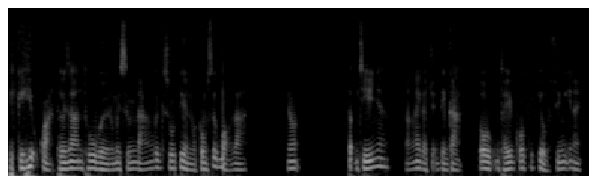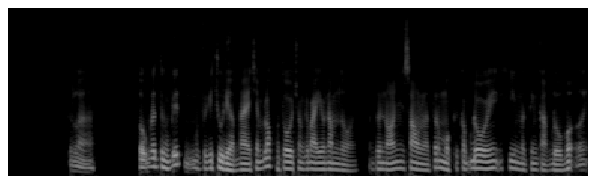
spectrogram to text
thì cái hiệu quả thời gian thu về nó mới xứng đáng với cái số tiền và công sức bỏ ra đúng không? thậm chí nhá là ngay cả chuyện tình cảm tôi cũng thấy có cái kiểu suy nghĩ này. Tức là tôi cũng đã từng viết về cái chủ điểm này trên blog của tôi trong cái bài yêu năm rồi. Tôi nói như sau là tức là một cái cặp đôi ấy, khi mà tình cảm đổ vỡ ấy,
